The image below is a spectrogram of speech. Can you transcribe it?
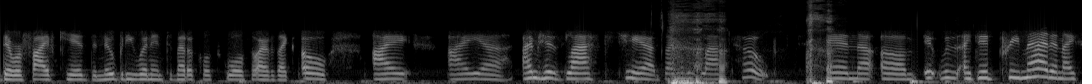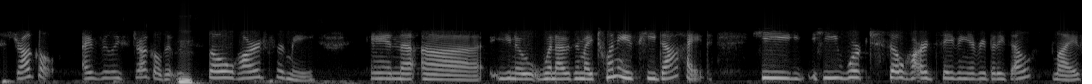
There were five kids and nobody went into medical school, so I was like, "Oh, I I uh I'm his last chance. I'm his last hope." And uh, um it was I did pre-med and I struggled. I really struggled. It was mm. so hard for me And uh, you know, when I was in my 20s, he died. He he worked so hard saving everybody else's life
